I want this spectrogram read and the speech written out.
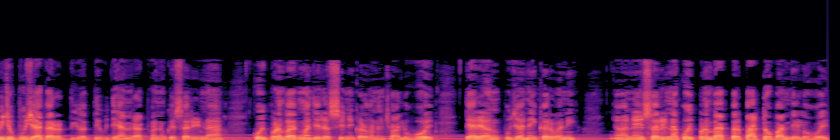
બીજું પૂજા કરતી વખતે ધ્યાન રાખવાનું કે શરીરના કોઈ પણ ભાગમાંથી રસી નીકળવાનું ચાલુ હોય, ત્યારે અંગ પૂજા નહીં કરવાની. અને શરીરના કોઈ પણ ભાગ પર પાટો બાંધેલો હોય.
